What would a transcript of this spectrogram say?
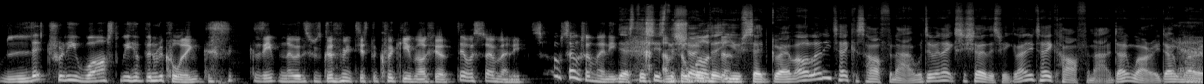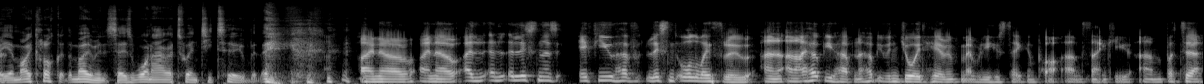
literally, whilst we have been recording, because even though this was going to be just a quick email show, there were so many, so so so many. Yes, this is Um, the so show well that done. you said, Graham. Oh, it'll only take us half an hour. We'll do an extra show this week. It'll only take half an hour. Don't worry, don't Yeah. worry. And my clock at the moment says one hour twenty-two. But there you go. I know, I know. And, and listeners, if you have listened all the way through, and, and I hope you have, and I hope you've enjoyed hearing from everybody who's taken part, um, thank you. Um, but uh,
